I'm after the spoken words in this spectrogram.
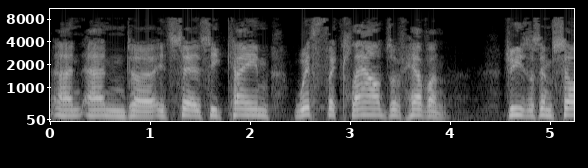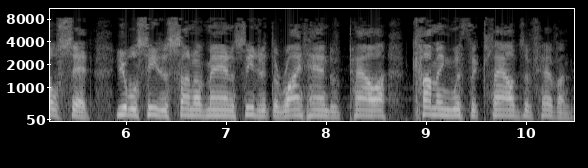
And, and uh, it says he came with the clouds of heaven. Jesus himself said, you will see the Son of Man seated at the right hand of power, coming with the clouds of heaven.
